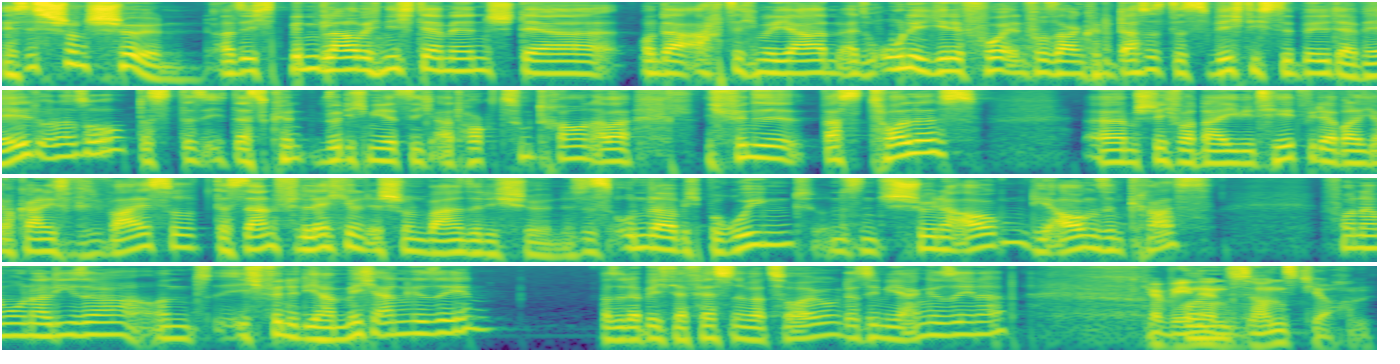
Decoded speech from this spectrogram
Es ist schon schön. Also ich bin, glaube ich, nicht der Mensch, der unter 80 Milliarden, also ohne jede Vorinfo sagen könnte, das ist das wichtigste Bild der Welt oder so. Das, das, das könnte, würde ich mir jetzt nicht ad hoc zutrauen, aber ich finde was Tolles, ähm, Stichwort Naivität wieder, weil ich auch gar nicht so viel weiß, so, das sanfte Lächeln ist schon wahnsinnig schön. Es ist unglaublich beruhigend und es sind schöne Augen. Die Augen sind krass von der Mona Lisa und ich finde, die haben mich angesehen. Also da bin ich der festen Überzeugung, dass sie mich angesehen hat. Ja, wen und, denn sonst, Jochen?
